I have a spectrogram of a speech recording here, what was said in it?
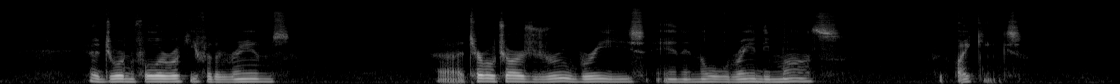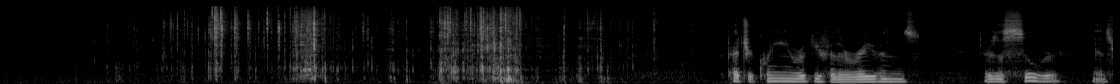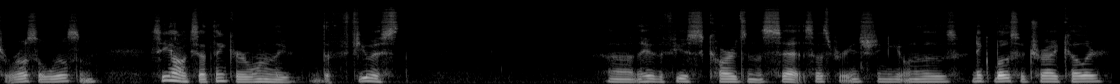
Got a Jordan Fuller rookie for the Rams. Uh, turbocharged Drew Brees and an old Randy Moss for the Vikings. Patrick Queen, rookie for the Ravens. There's a silver. It's Russell Wilson. Seahawks, I think, are one of the the fewest. Uh, they have the fewest cards in the set, so that's pretty interesting to get one of those. Nick Bosa tricolor,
